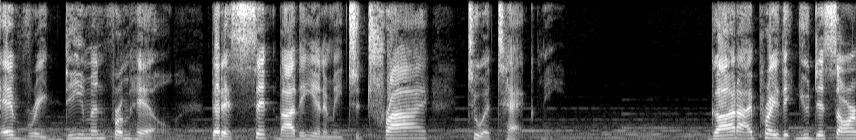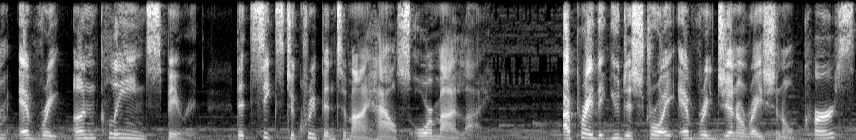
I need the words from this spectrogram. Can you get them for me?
every demon from hell that is sent by the enemy to try to attack me. God, I pray that you disarm every unclean spirit that seeks to creep into my house or my life. I pray that you destroy every generational curse,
